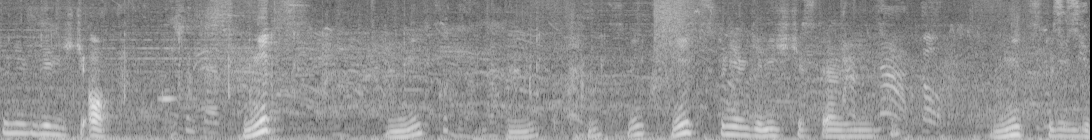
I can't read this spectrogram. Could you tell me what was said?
tu nie widzieliście. O! Nic. Nic. Nic. Nic, nic tu nie widzieliście, strażnicy. Nic tu nie you?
